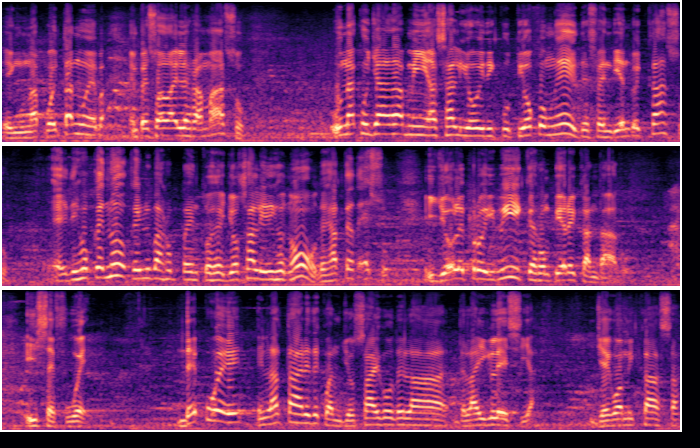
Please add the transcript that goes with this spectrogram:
en una puerta nueva, empezó a darle ramazo. Una cuñada mía salió y discutió con él defendiendo el caso. Él dijo que no, que él iba a romper. Entonces yo salí y dijo, no, déjate de eso. Y yo le prohibí que rompiera el candado. Y se fue. Después, en la tarde, cuando yo salgo de la, de la iglesia, llego a mi casa,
